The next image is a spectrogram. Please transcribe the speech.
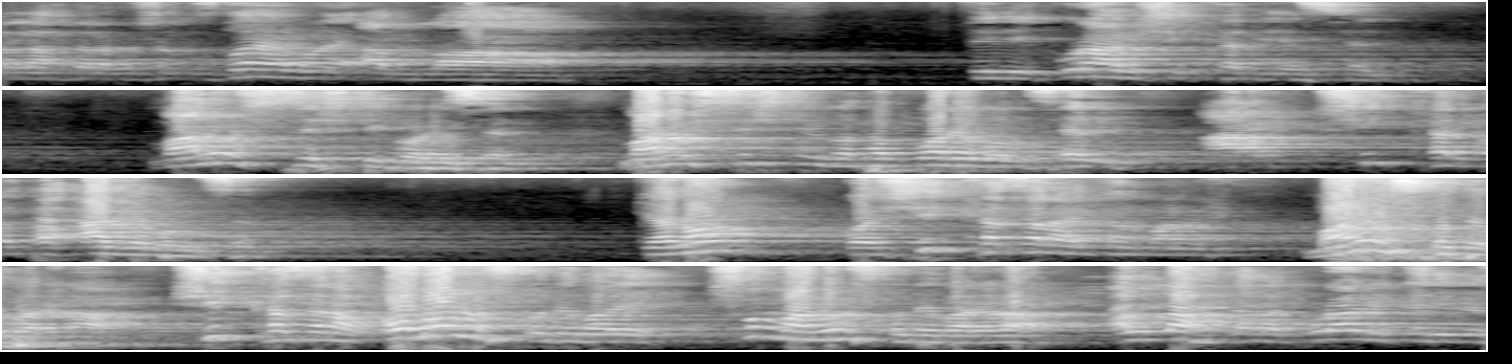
আল্লাহ তাআলা বলেছেন, দয়াময় আল্লাহ। তিনি কোরআন শিক্ষা দিয়েছেন, মানুষ সৃষ্টি করেছেন, মানুষ সৃষ্টির কথা পরে বলছেন, আর শিক্ষার কথা আগে বলছেন। কেন? শিক্ষা ছাড়া একজন মানুষ মানুষ হতে পারে না। শিক্ষা ছাড়া অমানুষ হতে পারে, সুমানুষ হতে পারে না। আল্লাহ তারা কোরআনে কারিমে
